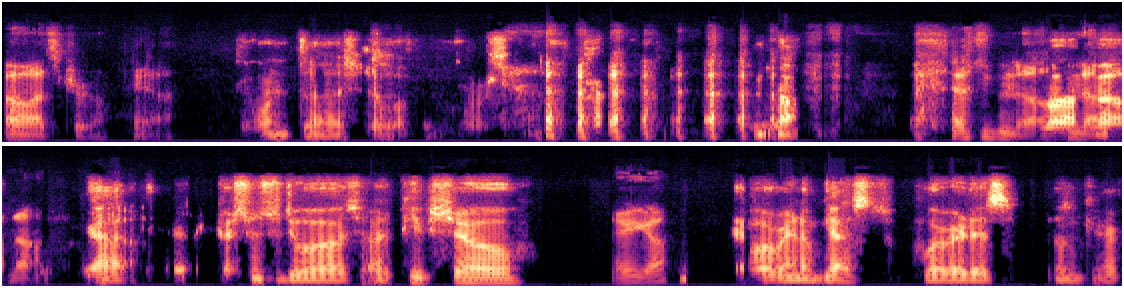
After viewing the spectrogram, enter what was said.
Oh, that's true. Yeah. he wouldn't uh, show up no, no, Well, no, uh, no. yeah, Christian should do a, a peep show. There you go. Have a random guest, whoever it is, doesn't care.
